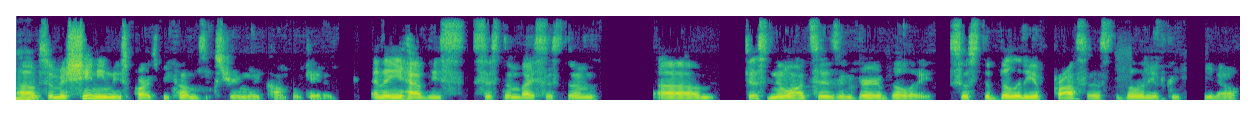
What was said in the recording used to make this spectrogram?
Mm-hmm. Um, so machining these parts becomes extremely complicated. And then you have these system by system, um, just nuances and variability. So stability of process, stability of, you know,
